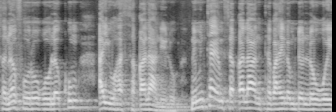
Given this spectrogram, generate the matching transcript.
ሰነፍሩጉ ለኩም ኣዩሃ ሰቀላን ኢሉ ንምንታይ እዮም ሰቀላን ተባሂሎም ደለዉ ወይ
